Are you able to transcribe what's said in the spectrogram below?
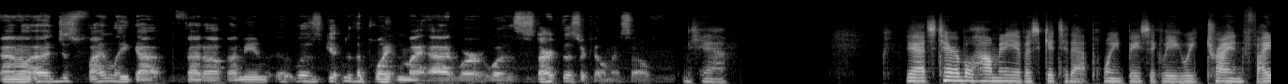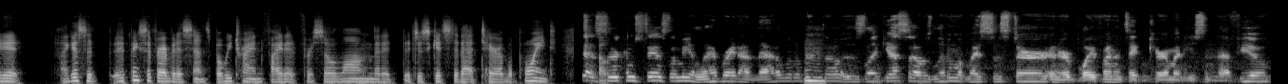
I don't know. I just finally got fed up. I mean, it was getting to the point in my head where it was start this or kill myself. Yeah. Yeah, it's terrible how many of us get to that point. Basically, we try and fight it. I guess it, it makes a fair bit of sense, but we try and fight it for so long that it, it just gets to that terrible point. That oh. circumstance, let me elaborate on that a little bit, mm-hmm. though, is like, yes, I was living with my sister and her boyfriend and taking care of my niece and nephew,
